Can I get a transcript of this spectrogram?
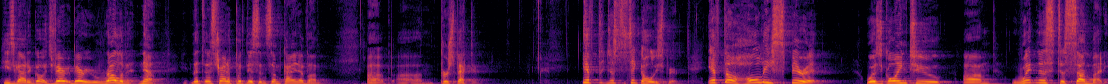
he's got to go. It's very, very relevant. Now, let's, let's try to put this in some kind of a, uh, um, perspective. If, the, just to take the Holy Spirit, if the Holy Spirit was going to um, witness to somebody,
